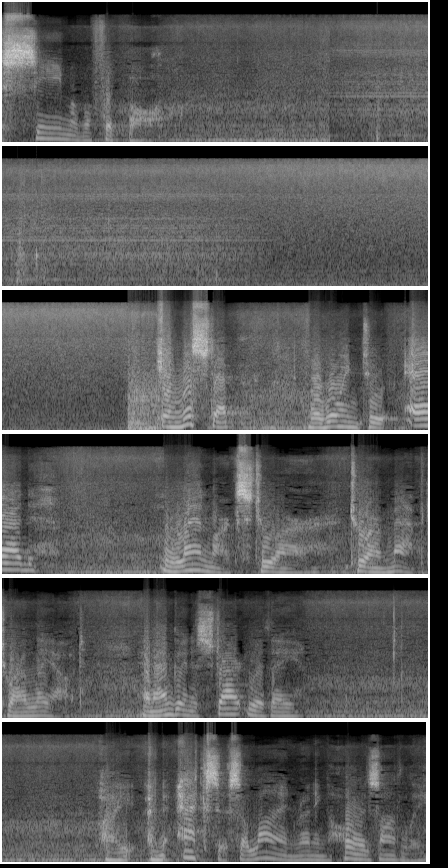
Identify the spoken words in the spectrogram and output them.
seam of a football. In this step, we're going to add landmarks to our to our map, to our layout. And I'm going to start with a, a an axis, a line running horizontally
